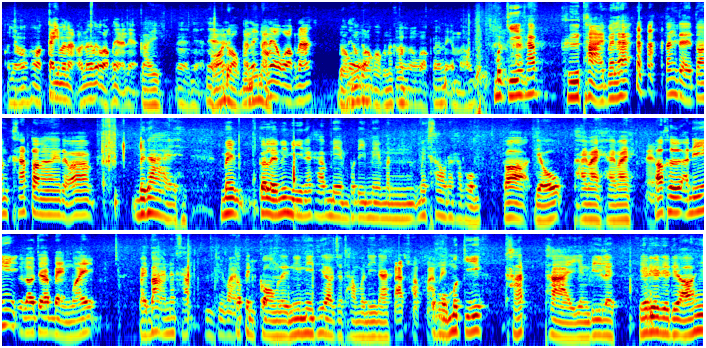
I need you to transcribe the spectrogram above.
เอาอย่างห่อไก่มันอะเอานั่นออกเนี่ยเนี่ยไกลเนี่ยเนี่ยเนี่ยอ๋อดอกมันไม่หนอกอันนี้เอาออกนะดอกไม่ดอกออกนะครับเอาออกนั่นแหละเหมา เมื่อกี้ครับ คือถ่ายไปแล้ว ตั้งแต่ตอนคัดตอนอะไรแต่ว่าไม่ได้ ไม่ก็เลยไม่มีนะครับเมมพอดีเมมมันไม่เข้านะครับผม ก็เดี๋ยวถ่ายใหม่ถ่ายใหม่ก็คืออันนี้เราจะแบ่งไว้ไปบ้านนะครับที่ว่าก็เป็นกองเลยนี่นี่ที่เราจะทำวันนี้นะตัดฝักมาโอ้โหเมื่อกี้คัดถ่ายอย่างดีเลย เดี๋ยวเดี๋ยวเดี๋ยวเดี๋ยวเอาให้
